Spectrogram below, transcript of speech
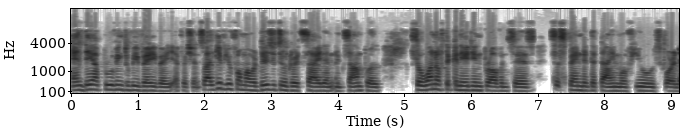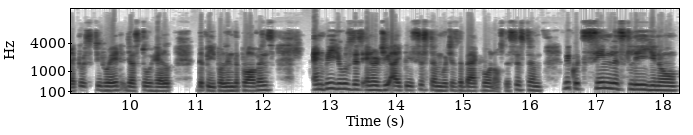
and they are proving to be very, very efficient. So I'll give you from our digital grid side an example. So one of the Canadian provinces suspended the time of use for electricity rate just to help the people in the province. And we use this energy IP system, which is the backbone of the system. We could seamlessly, you know,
